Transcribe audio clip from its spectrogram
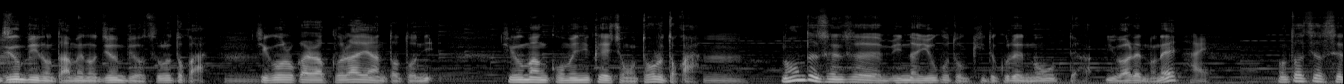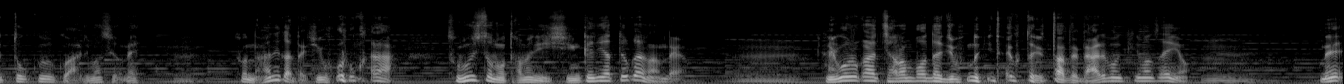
ん準備のための準備をするとか、うん日頃からクライアントとにヒューマンコミュニケーションを取るとかう、んなんで先生みんな言うことを聞いてくれんの？って言われるのね。はい私は説得力ありますよね、それ何かって日頃からその人のために真剣にやってるからなんだよ。日頃からチャランポンで自分の言いたいこと言ったって誰も聞きませんよ。うん。ね。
